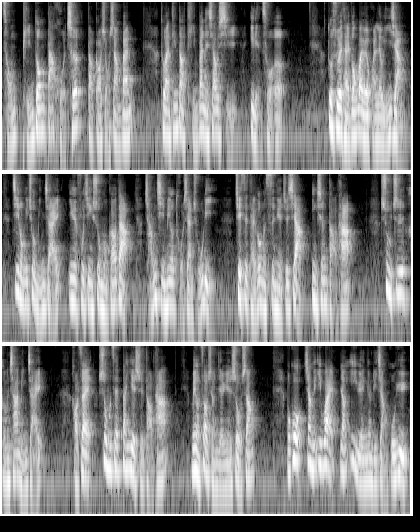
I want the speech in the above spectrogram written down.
从屏东搭火车到高雄上班，突然听到停班的消息，一脸错愕。杜苏芮台风外围环流影响，基隆一处民宅，因为附近树木高大，长期没有妥善处理，这次台风的肆虐之下，应声倒塌，树枝横插民宅。好在树木在半夜时倒塌，没有造成人员受伤。不过，这样的意外让议员跟里长呼吁，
